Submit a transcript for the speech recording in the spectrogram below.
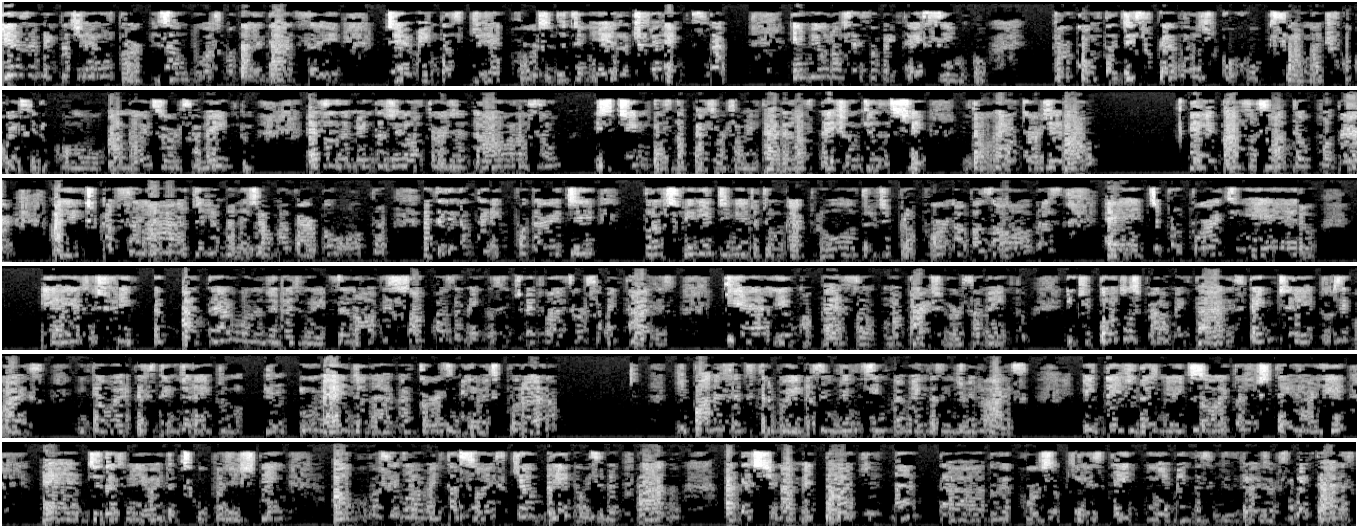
e as emendas de relator, que são duas modalidades aí de emendas de recurso, de dinheiro diferentes. Né? Em 1995, por conta de escândalos de corrupção, né, que ficou conhecido como anões do orçamento, essas emendas de relator geral elas são extintas da peça orçamentária, elas deixam de existir. Então, o relator geral ele passa só a ter o poder ali de cancelar, de remanejar uma verba ou outra, mas ele não tem o poder de transferir dinheiro de um lugar para o outro, de propor novas obras, é, de propor dinheiro. E aí a gente fica até o ano de 2019 só com as emendas individuais orçamentárias, que é ali uma peça, uma parte do orçamento, e que todos os parlamentares têm direitos iguais. Então, eles têm direito, em média, né, a 14 milhões por ano, que podem ser distribuídas em 25 emendas individuais. E desde 2018 a gente tem ali, é, de 2008, desculpa, a gente tem algumas regulamentações que obrigam esse deputado a destinar metade né, da, do recurso que eles têm em emendas individuais orçamentárias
